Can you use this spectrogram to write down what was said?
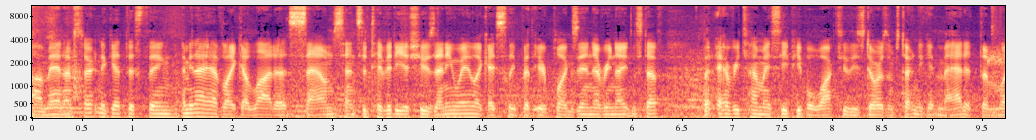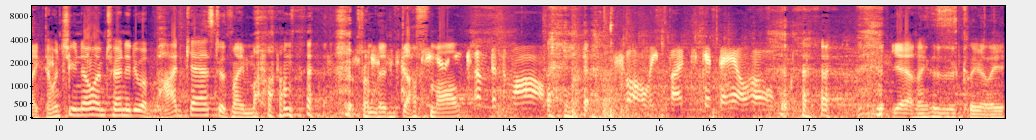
Oh man, I'm starting to get this thing. I mean, I have like a lot of sound sensitivity issues anyway. Like I sleep with earplugs in every night and stuff. But every time I see people walk through these doors, I'm starting to get mad at them. Like, don't you know I'm trying to do a podcast with my mom from the Duff Mall? come to the mall. Golly, bud, get the hell home. yeah, like this is clearly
